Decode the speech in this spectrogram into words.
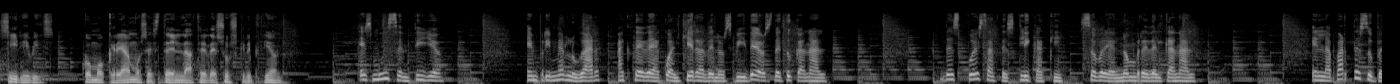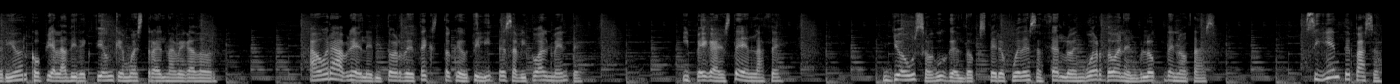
Siribis, ¿cómo creamos este enlace de suscripción? Es muy sencillo. En primer lugar, accede a cualquiera de los vídeos de tu canal. Después haces clic aquí, sobre el nombre del canal. En la parte superior copia la dirección que muestra el navegador. Ahora abre el editor de texto que utilices habitualmente y pega este enlace. Yo uso Google Docs, pero puedes hacerlo en Word o en el blog de notas. Siguiente paso.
